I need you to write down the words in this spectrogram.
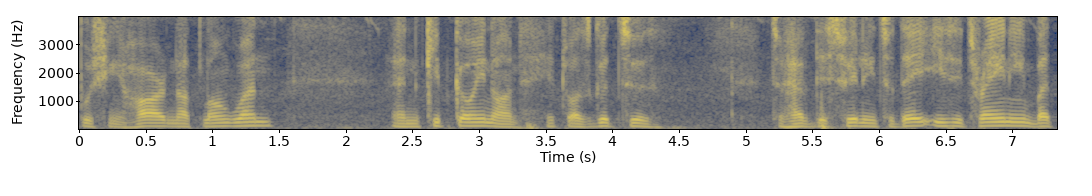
pushing hard, not long one, and keep going on. It was good to to have this feeling today. Easy training, but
